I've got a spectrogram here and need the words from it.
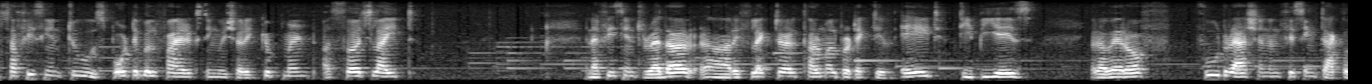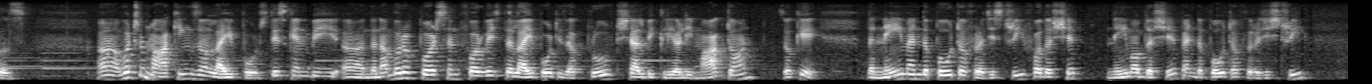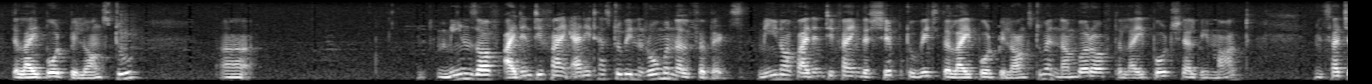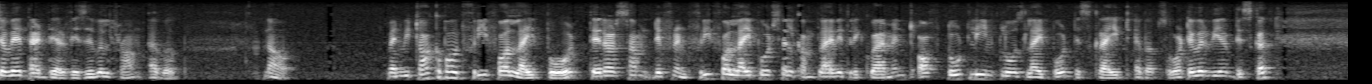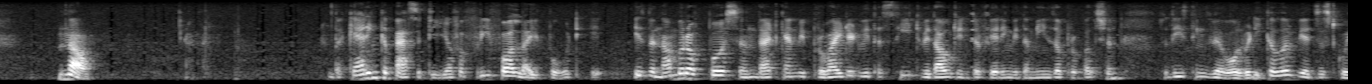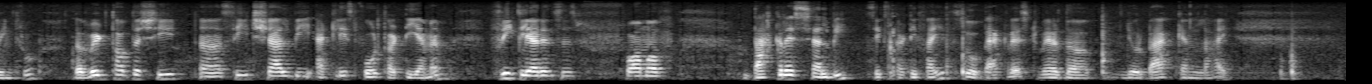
sufficient tools, portable fire extinguisher equipment, a searchlight, an efficient radar uh, reflector, thermal protective aid, TPAs, aware of food ration and fishing tackles. uh, what are markings on live lifeboats this can be uh, the number of person for which the live lifeboat is approved shall be clearly marked on. It's okay. The name and the port of registry for the ship name of the ship and the port of the registry the live lifeboat belongs to uh, means of identifying and it has to be in Roman alphabets. Mean of identifying the ship to which the lifeboat belongs to and number of the lifeboat shall be marked in such a way that they are visible from above. Now when we talk about free fall lifeboat there are some different. Free fall lifeboat shall comply with requirement of totally enclosed lifeboat described above. So whatever we have discussed. Now the carrying capacity of a free fall lifeboat is the number of person that can be provided with a seat without interfering with the means of propulsion. So these things we have already covered. We are just going through. The width of the sheet uh, seat shall be at least 430 mm free clearance in form of backrest shall be 635 so backrest where the your back can lie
